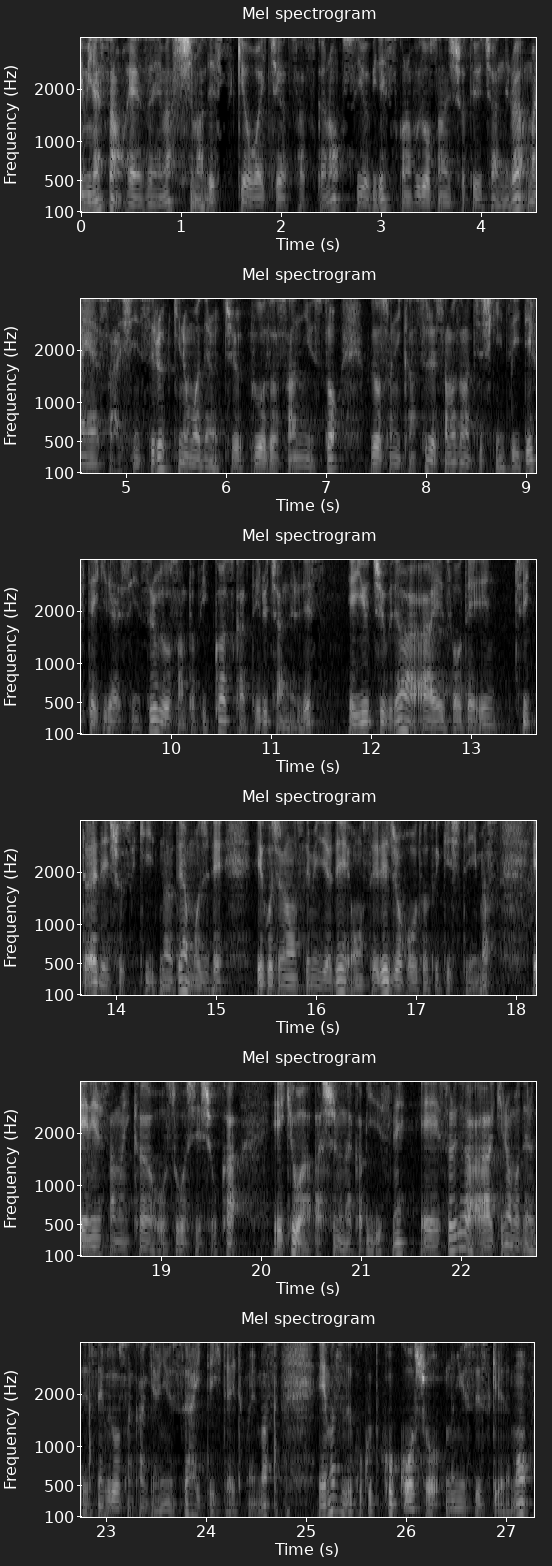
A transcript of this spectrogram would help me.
ー皆さんおはようございます。島です。今日は1月20日の水曜日です。この不動産辞書というチャンネルは毎朝配信する昨日までの不動産ニュースと不動産に関する様々な知識について不定期で配信する不動産トピックを扱っているチャンネルです。えー YouTube では映像で、Twitter や電子書籍などでは文字で、えーこちらの音声メディアで音声で情報をお届けしています。え皆様いかがお過ごしでしょうか、え今日は週の中日ですね。えそれでは昨日までのですね、不動産関係のニュース入っていきたいと思います。えまず国交省のニュースですけれども、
